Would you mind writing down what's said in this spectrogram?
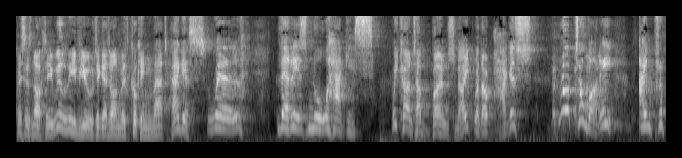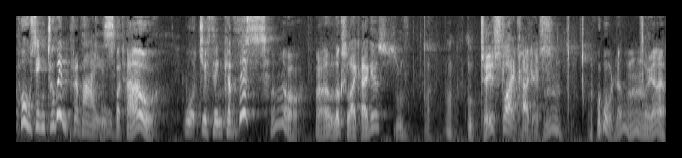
Mrs. Naughtie, we'll leave you to get on with cooking that haggis. Well, there is no haggis. We can't have Burns night without haggis. Not to worry. I'm proposing to improvise. But how? What do you think of this? Oh, well, looks like haggis. Tastes like haggis. Oh, no, mm, yeah.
